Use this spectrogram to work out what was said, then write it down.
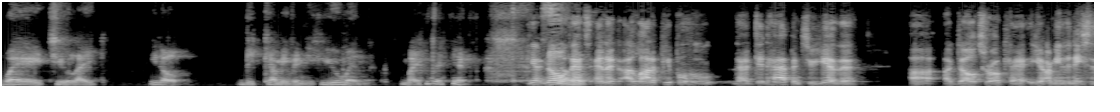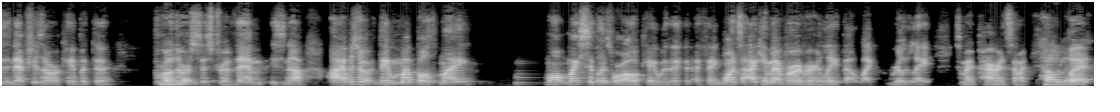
way to like, you know, become even human my opinion. Yeah, no, so, that's and a, a, lot of people who that did happen to. Yeah, the uh, adults are okay. Yeah, I mean the nieces and nephews are okay, but the brother or sister of them is not. I was they my both my my siblings were all okay with it. I think once I came out very very late though, like really late to my parents and my. How late? But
